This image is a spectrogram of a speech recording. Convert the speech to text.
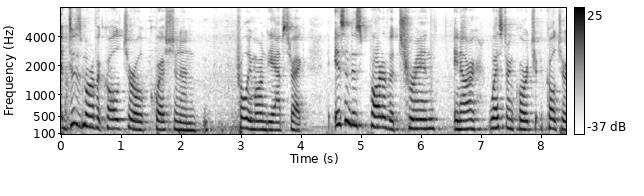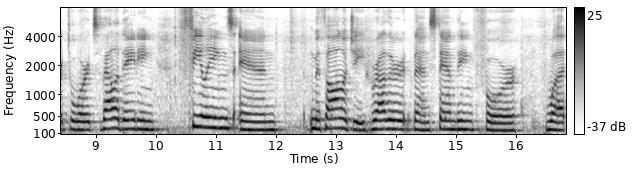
This is more of a cultural question and probably more on the abstract. Isn't this part of a trend in our Western culture towards validating feelings and mythology rather than standing for what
